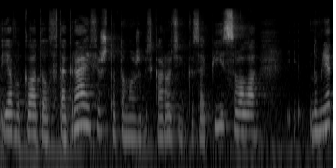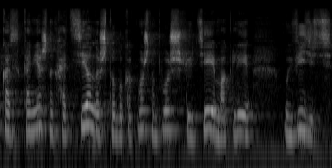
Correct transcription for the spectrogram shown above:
Я выкладывала фотографии, что-то, может быть, коротенько записывала, но мне, конечно, хотелось, чтобы как можно больше людей могли увидеть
